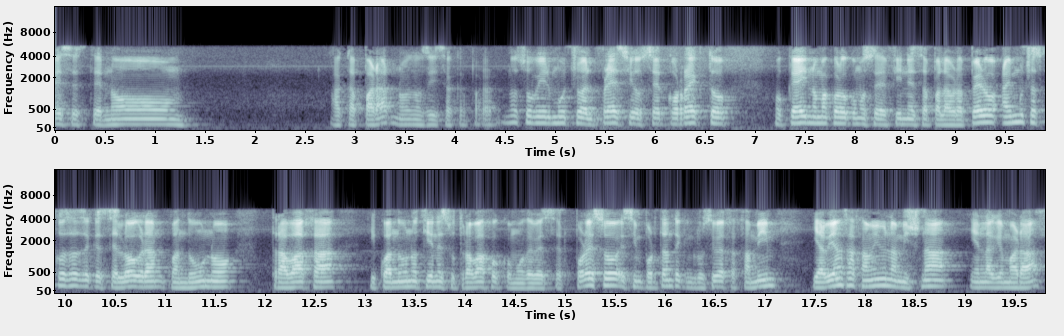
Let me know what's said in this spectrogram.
es este no acaparar, no, no dice acaparar, no subir mucho el precio, ser correcto, ok, no me acuerdo cómo se define esa palabra, pero hay muchas cosas de que se logran cuando uno trabaja y cuando uno tiene su trabajo como debe ser. Por eso es importante que inclusive Jajamim, y habían Jajamim en la Mishnah y en la Gemara,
